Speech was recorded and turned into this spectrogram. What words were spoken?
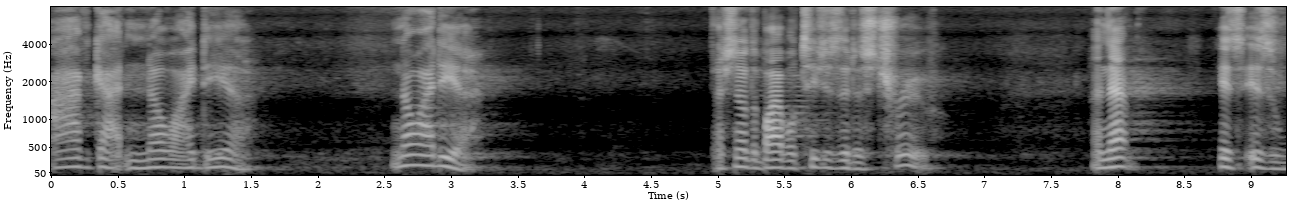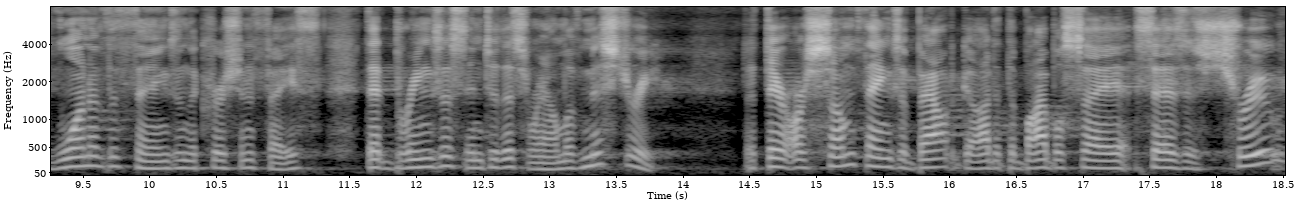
I've got no idea. No idea. I just know the Bible teaches it is true. And that is, is one of the things in the Christian faith that brings us into this realm of mystery that there are some things about God that the Bible say, says is true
